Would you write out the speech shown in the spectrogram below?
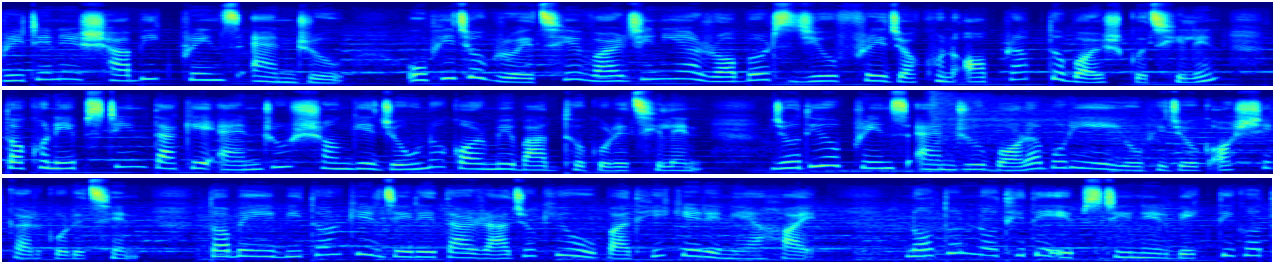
ব্রিটেনের সাবেক প্রিন্স অ্যান্ড্রু। অভিযোগ রয়েছে, ভার্জিনিয়া রবার্টস জিওফ্রে যখন অপ্রাপ্ত বয়স্ক ছিলেন, তখন এপস্টিন তাকে অ্যান্ড্রুর সঙ্গে যৌনকর্মে বাধ্য করেছিলেন। যদিও প্রিন্স অ্যান্ড্রু বরাবরই এই অভিযোগ অস্বীকার করেছেন, তবে এই বিতর্কের জেরে তার রাজকীয় উপাধি কেড়ে নেওয়া হয়। নতুন নথিতে এপস্টিনের ব্যক্তিগত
